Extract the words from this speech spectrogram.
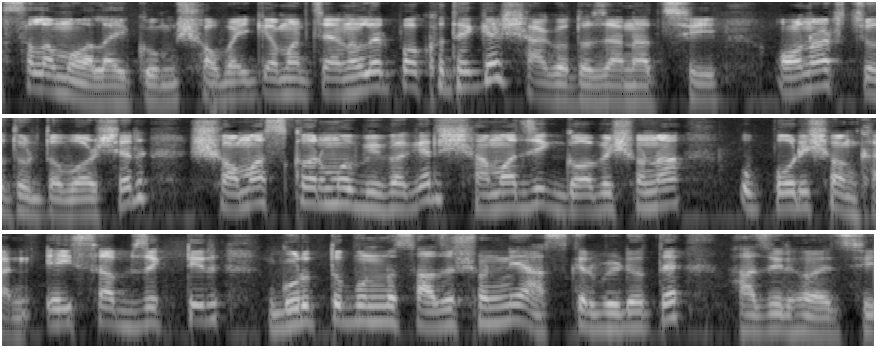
আসসালামু আলাইকুম। সবাইকে আমার চ্যানেলের পক্ষ থেকে স্বাগত জানাচ্ছি। অনার্স চতুর্থ বর্ষের সমাজকর্ম বিভাগের সামাজিক গবেষণা ও পরিসংখ্যান এই সাবজেক্টটির গুরুত্বপূর্ণ সাজেশন নিয়ে আজকের ভিডিওতে হাজির হয়েছি।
